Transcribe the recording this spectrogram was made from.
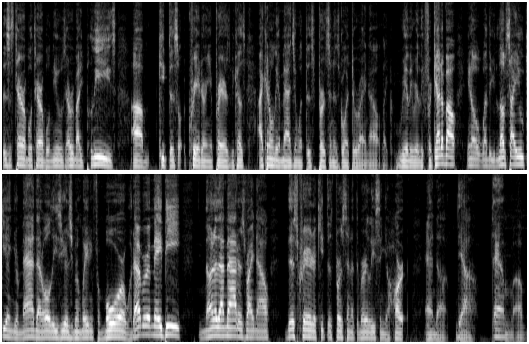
this is terrible, terrible news. Everybody, please um, keep this creator in your prayers because I can only imagine what this person is going through right now. Like, really, really forget about, you know, whether you love Saiyuki and you're mad that all these years you've been waiting for more or whatever it may be. None of that matters right now. This creator, keep this person at the very least in your heart. And uh, yeah, damn, um,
